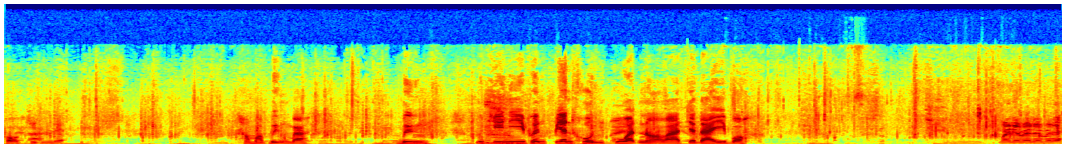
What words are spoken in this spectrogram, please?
พอกินแหละเข้ามาบึ้งบาบึ้งเมื่อกี้นี้เพิ่นเปลี่ยนขนกวดเนาะว่าจะได้บ่ไปได้ไปได้ไปได้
